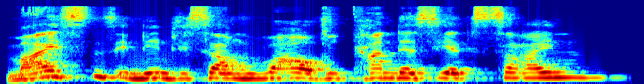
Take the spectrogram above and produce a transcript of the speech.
Meistens, indem sie sagen, wow, wie kann das jetzt sein?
